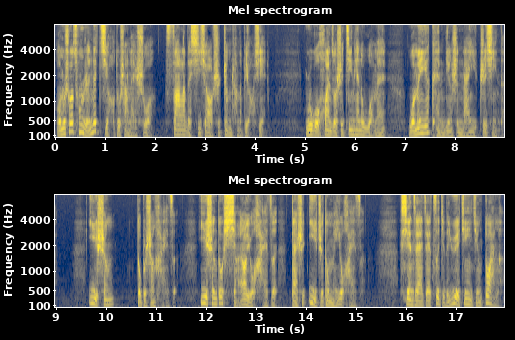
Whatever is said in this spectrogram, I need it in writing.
我们说，从人的角度上来说，萨拉的嬉笑是正常的表现。如果换作是今天的我们，我们也肯定是难以置信的。一生都不生孩子，一生都想要有孩子，但是一直都没有孩子。现在在自己的月经已经断了，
